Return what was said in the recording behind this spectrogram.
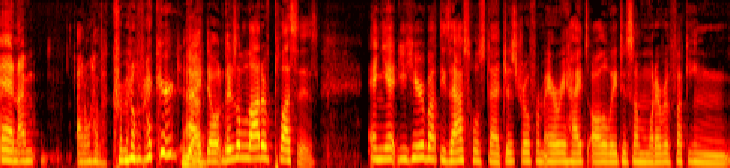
and I'm I don't have a criminal record. Yeah. I don't. There's a lot of pluses, and yet you hear about these assholes that just drove from Airway Heights all the way to some whatever fucking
